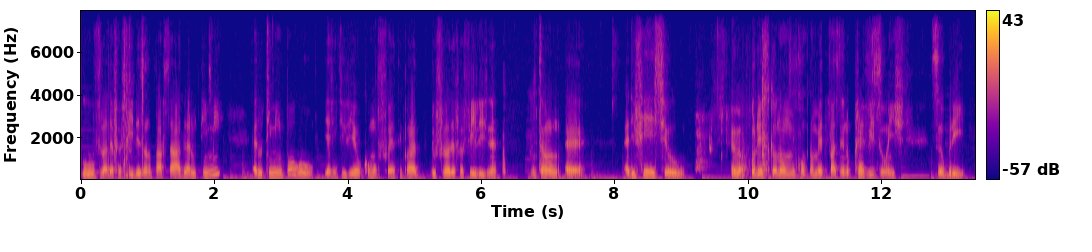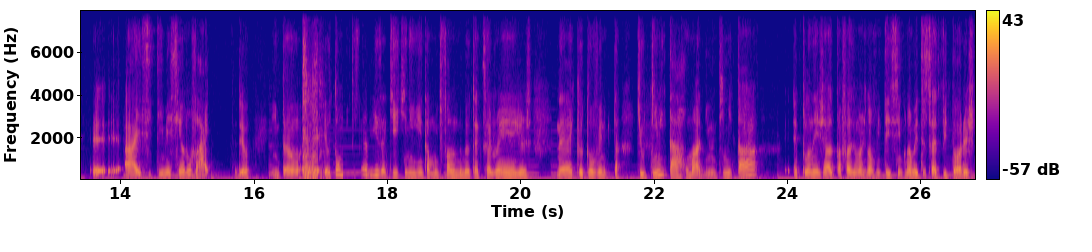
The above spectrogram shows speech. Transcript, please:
o Philadelphia Phillies ano passado era o time era o time empolgou. E a gente viu como foi a temporada do Philadelphia Phillies, né? Então, é, é difícil. Eu, por isso que eu não me comprometo fazendo previsões sobre. É, ah, esse time esse ano vai, entendeu? Então, é, eu tô muito feliz aqui que ninguém tá muito falando do meu Texas Rangers, né? Que eu tô vendo que, tá, que o time tá arrumadinho, o time tá é planejado para fazer umas 95, 97 vitórias.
